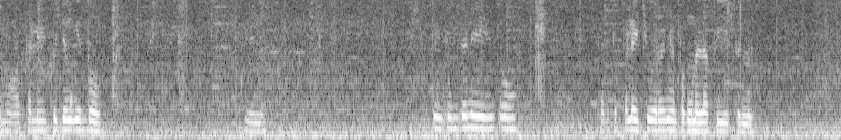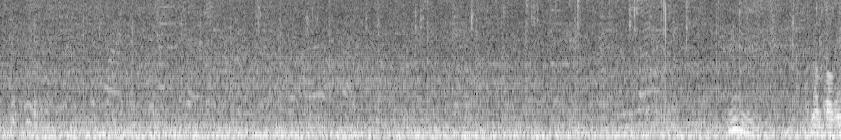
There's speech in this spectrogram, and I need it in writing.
Makatalikod yung iba. oh. Yun. oh. Ang ganda na yun ito. Ganito pala yung tsura niya pag malapitan. No? Hmm. Mabango.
